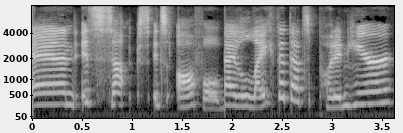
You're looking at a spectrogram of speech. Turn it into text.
and it sucks. It's awful. I like that that's put in here,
